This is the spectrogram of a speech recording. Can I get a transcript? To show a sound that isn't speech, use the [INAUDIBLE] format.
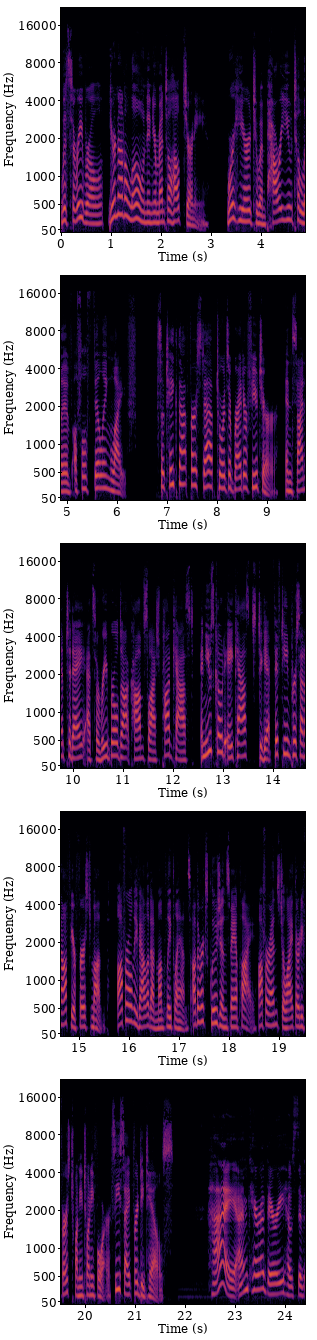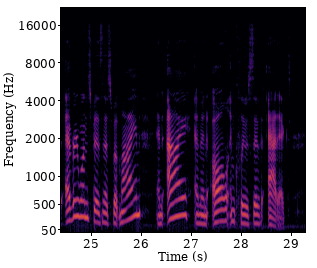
With Cerebral, you're not alone in your mental health journey. We're here to empower you to live a fulfilling life. So take that first step towards a brighter future and sign up today at cerebral.com slash podcast and use code ACAST to get 15% off your first month. Offer only valid on monthly plans. Other exclusions may apply. Offer ends July 31st, 2024. See site for details. Hi, I'm Kara Berry, host of Everyone's Business But Mine, and I am an all inclusive addict.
